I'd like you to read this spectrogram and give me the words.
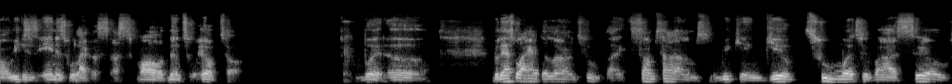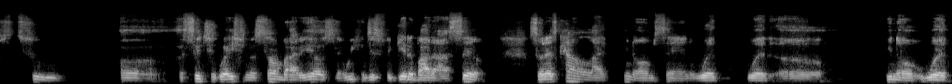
uh, we can just end this with like a, a small mental health talk. But uh, but that's why I had to learn too. Like sometimes we can give too much of ourselves to uh, a situation or somebody else, and we can just forget about ourselves. So that's kind of like you know what I'm saying what what uh, you know what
